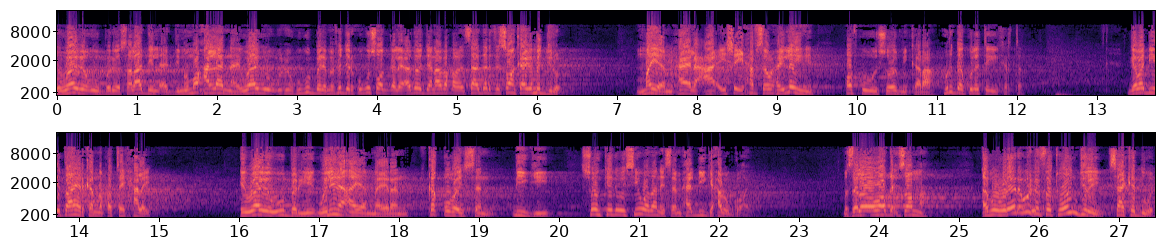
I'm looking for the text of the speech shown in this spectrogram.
oo waaga uu baryo salaaddii la addimo ma waxaan leenahay waaga wuxuu kugu beray ma fajar kugu soo galay adoo janaabo qaba saa darteed soonkaaga ma jiro. Maya maxaa yaele caaisha iyo xabsa waxay leeyihiin qofku wuu soomi karaa hurdaa kula tegi karta. Gabadhii daahirka noqotay xalay ee waaga uu baryey welina ayan mayran ka qubaysan dhiiggii soonkeeda way sii wadanaysaa maxaa dhiiggii xal u go'ay? Masale waa waadix soo ma? Abu hurayra wuxuu fatwoon jiray saa ka duwan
